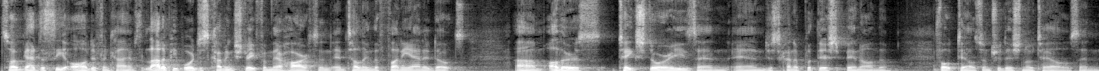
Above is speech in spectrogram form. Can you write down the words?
so I've got to see all different kinds. A lot of people are just coming straight from their hearts and, and telling the funny anecdotes. Um, others take stories and, and just kind of put their spin on them, folk tales and traditional tales. And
